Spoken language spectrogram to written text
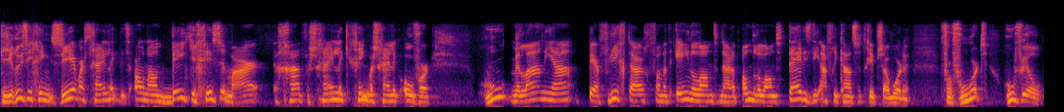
Die ruzie ging zeer waarschijnlijk, dit is allemaal een beetje gissen, maar gaat waarschijnlijk, ging waarschijnlijk over hoe Melania per vliegtuig van het ene land naar het andere land tijdens die Afrikaanse trip zou worden vervoerd. Hoeveel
